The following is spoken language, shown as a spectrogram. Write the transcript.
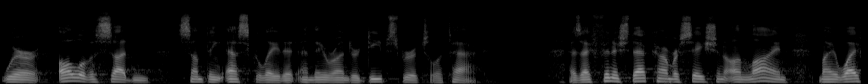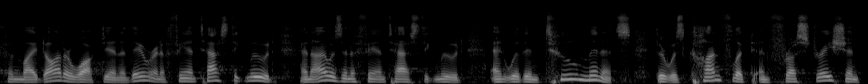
where all of a sudden something escalated and they were under deep spiritual attack. As I finished that conversation online, my wife and my daughter walked in, and they were in a fantastic mood, and I was in a fantastic mood. And within two minutes, there was conflict and frustration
